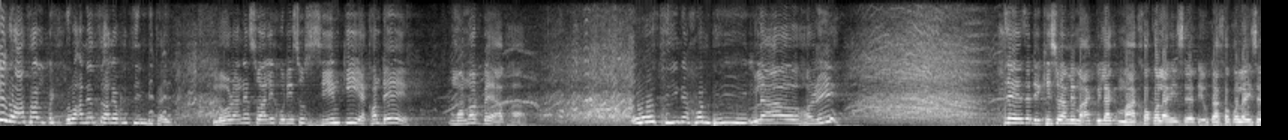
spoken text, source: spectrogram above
কি ল'ৰা ছোৱালী ল'ৰা নে ছোৱালী আপুনি চিন বিচাৰি ল'ৰা নে ছোৱালী সুধিছোঁ চিন কি? এখন দেশ। মনত বেয়া ভাৱ। অ' চিন এখন দি বোলে হৰি? যে এই যে দেখিছোঁ আমি মাকবিলাক মাকসকল আহিছে দেউতাকসকল আহিছে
